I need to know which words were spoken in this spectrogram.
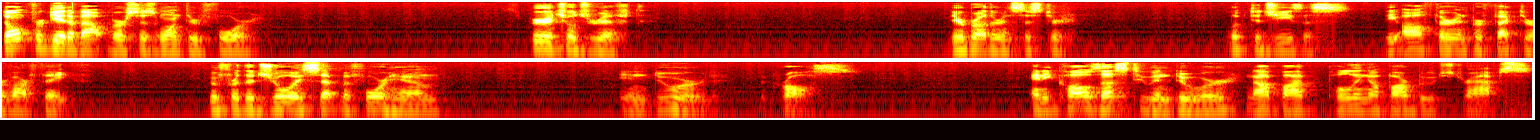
Don't forget about verses 1 through 4. Spiritual drift. Dear brother and sister, look to Jesus, the author and perfecter of our faith, who for the joy set before him endured the cross. And he calls us to endure, not by pulling up our bootstraps,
